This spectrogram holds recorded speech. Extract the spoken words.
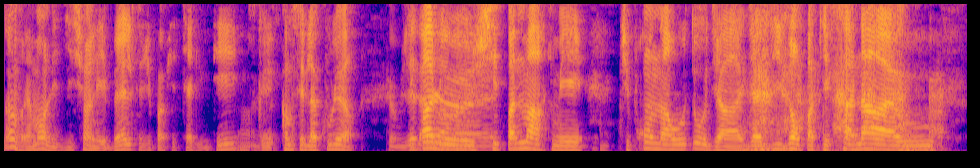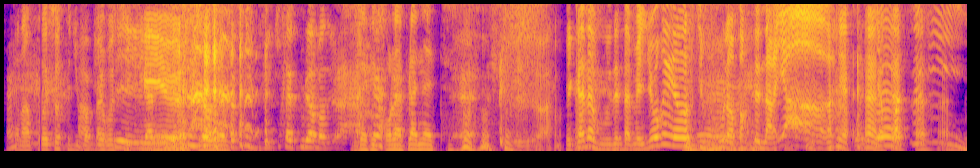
non, vraiment, l'édition, elle est belle. C'est du papier de qualité. Parce que, comme c'est de la couleur, c'est pas le. euh, Je cite pas de marque, mais tu prends Naruto d'il y a, d'il y a 10 ans, papier Kana, ou. T'as l'impression que c'était du ah, papier papier, il a- recyclé. il euh. papier, il fait toute la couleur. dans- Vous avez fait pour la planète. Mais Kana, vous vous êtes amélioré, hein, si vous voulez un partenariat. Ouais, Y a pas de ça, souci.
